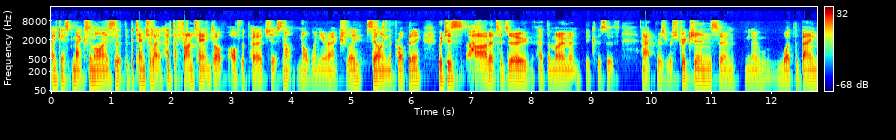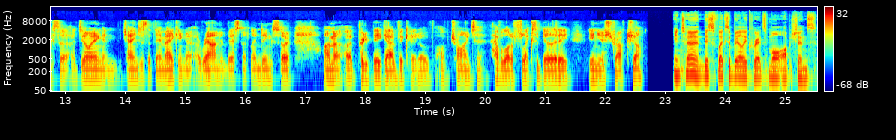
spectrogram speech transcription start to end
I guess, maximize the, the potential at, at, the front end of, of the purchase, not, not when you're actually selling the property, which is harder to do at the moment because of APRA's restrictions and, you know, what the banks are, are doing and the changes that they're making around investment lending. So I'm a, a pretty big advocate of, of trying to have a lot of flexibility in your structure. In turn, this flexibility creates more options.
